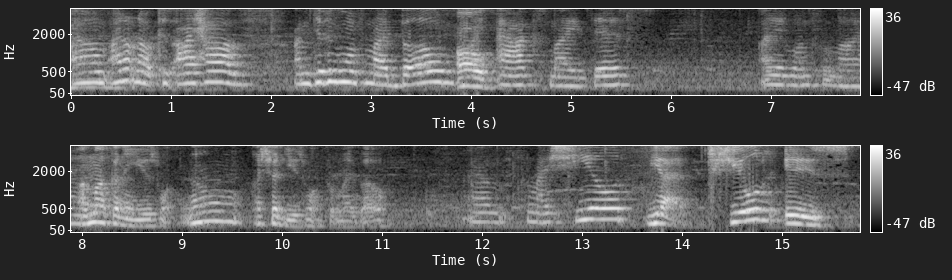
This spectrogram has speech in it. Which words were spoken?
Um, I don't know, cause I have. I'm doing one for my bow, Oh. my axe, my this. I need one for my. I'm not gonna use one. No, I should use one for my bow. Um, for my shield. Yeah, shield is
